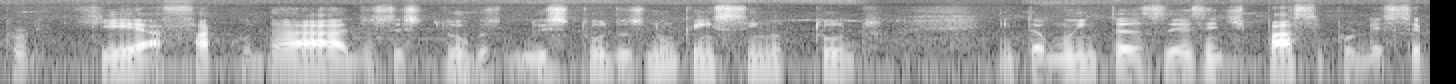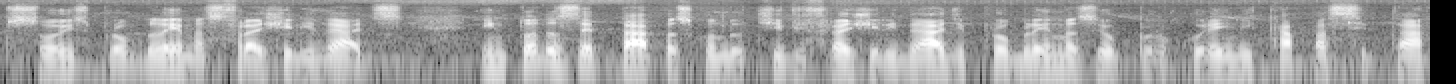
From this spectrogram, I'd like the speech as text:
porque a faculdade, os estudos, os estudos nunca ensinam tudo. Então, muitas vezes a gente passa por decepções, problemas, fragilidades. Em todas as etapas, quando eu tive fragilidade, problemas, eu procurei me capacitar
